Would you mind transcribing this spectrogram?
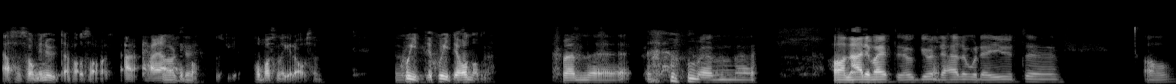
Ja, säsongen ut i alla fall sa han. Ja, jag okej. hoppas, hoppas han lägger av sen. Skit, skit i honom. Men, eh, men, eh, Ja, nej det var efter, och guld, det här året är ju ett, eh, ja.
